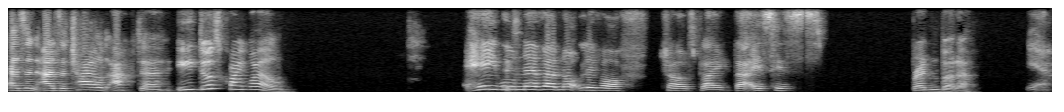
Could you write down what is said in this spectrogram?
as an as a child actor, he does quite well. he will It's- never not live off Child's Play. That is his. Bread and butter. Yeah,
